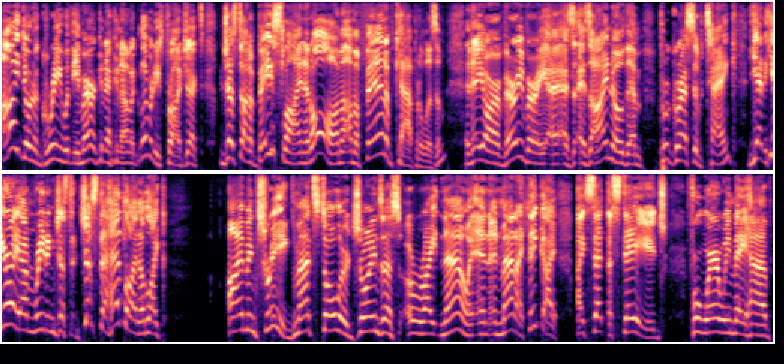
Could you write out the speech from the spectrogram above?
I don't agree with the American Economic Liberties Project just on a baseline at all. I'm a, I'm a fan of capitalism. They are a very, very, as as I know them, progressive tank. Yet here I am reading just just the headline. I'm like I'm intrigued. Matt Stoller joins us right now. And, and Matt, I think I, I set the stage for where we may have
